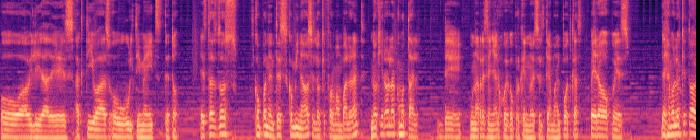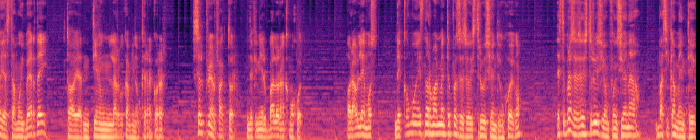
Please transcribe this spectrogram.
o habilidades activas o ultimates, de todo. Estas dos componentes combinados es lo que forman Valorant. No quiero hablar como tal de una reseña del juego porque no es el tema del podcast, pero pues dejémoslo que todavía está muy verde y todavía tiene un largo camino que recorrer. Es el primer factor, definir Valorant como juego. Ahora hablemos de cómo es normalmente el proceso de distribución de un juego este proceso de distribución funciona básicamente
